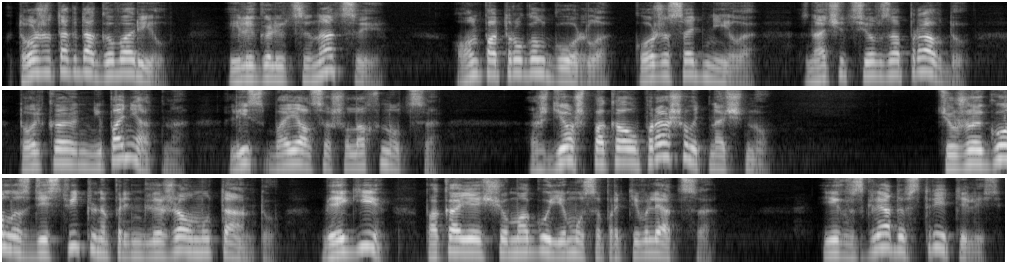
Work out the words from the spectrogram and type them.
Кто же тогда говорил? Или галлюцинации? Он потрогал горло, кожа соднила. Значит, все взаправду. Только непонятно. Лис боялся шелохнуться. «Ждешь, пока упрашивать начну?» Чужой голос действительно принадлежал мутанту. «Беги, пока я еще могу ему сопротивляться». Их взгляды встретились.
